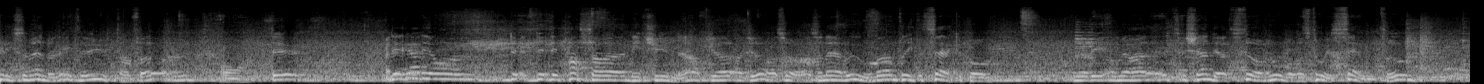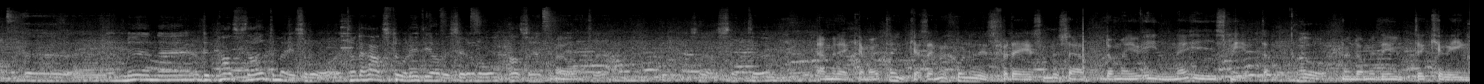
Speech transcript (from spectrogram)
är liksom ändå lite utanför. Och, Det, Men det, det- hade jag, det, det, passar mitt kynne att göra, att göra så. Alltså när jag var ung var jag inte riktigt säker på om om jag, om jag kände ett större behov av att stå i centrum. Eh, Men eh, det passar inte mig så bra. Utan det här att stå lite grann vid sidan om passar inte Ja. bättre. Sådär, så att, eh, ja, men det kan man ju tänka sig med journalist för det är som du säger att de är ju inne i smeten. ja. Men de är ju inte kring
